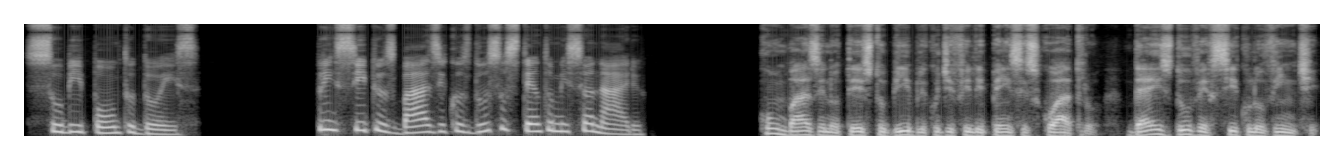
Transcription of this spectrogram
Sub-ponto 2. Princípios básicos do sustento missionário. Com base no texto bíblico de Filipenses 4, 10 do versículo 20,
